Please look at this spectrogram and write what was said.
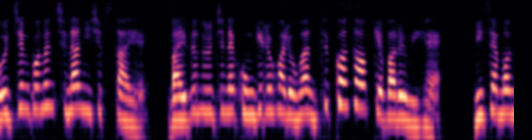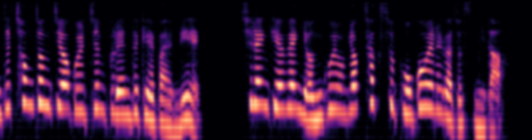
울진군은 지난 24일 맑은 울진의 공기를 활용한 특화 사업 개발을 위해 미세먼지 청정 지역 울진 브랜드 개발 및 실행 계획 연구 용역 착수 보고회를 가졌습니다.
